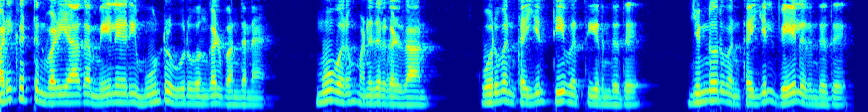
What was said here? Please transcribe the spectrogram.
படிக்கட்டின் வழியாக மேலேறி மூன்று உருவங்கள் வந்தன. மூவரும் மனிதர்கள்தான். ஒருவன் கையில் தீவர்த்தி இருந்தது. இன்னொருவன் கையில் வேல் இருந்தது.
